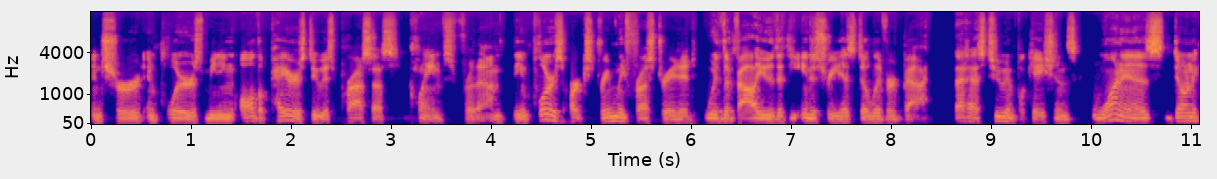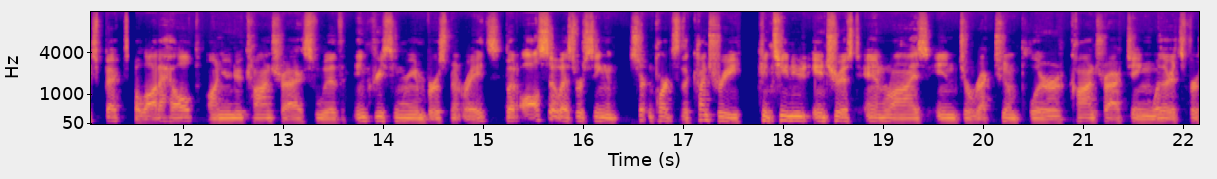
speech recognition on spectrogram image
insured employers, meaning all the payers do is process claims for them. The employers are extremely frustrated with the value that the industry has delivered back that has two implications. One is don't expect a lot of help on your new contracts with increasing reimbursement rates, but also as we're seeing in certain parts of the country, continued interest and rise in direct to employer contracting, whether it's for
